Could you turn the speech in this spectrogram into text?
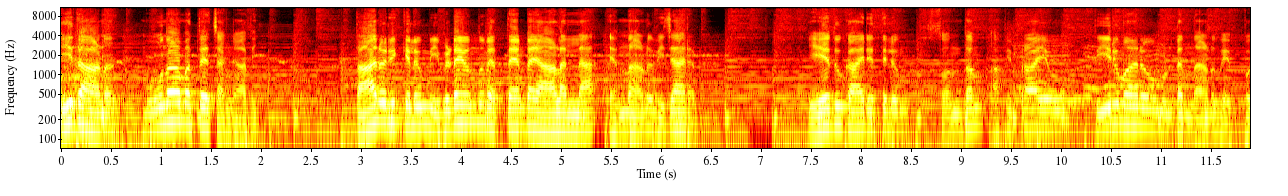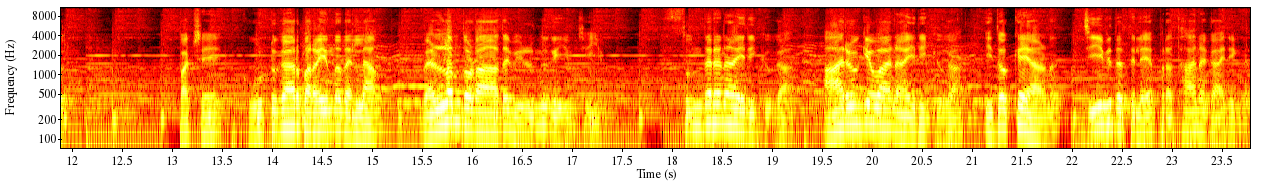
ഇതാണ് മൂന്നാമത്തെ ചങ്ങാതി. താനൊരിക്കലും ഇവിടെയൊന്നും എത്തേണ്ടയാളല്ല എന്നാണ് വിചാരം. ഏതു കാര്യത്തിലും സ്വന്തം അഭിപ്രായവും തീരുമാനവും ഉണ്ടെന്നാണ് വെപ്പ്. പക്ഷേ കൂട്ടുകാർ പറയുന്നതെല്ലാം വെള്ളം തൊടാതെ വിഴുങ്ങുകയും ചെയ്യും. സുന്ദരനായിരിക്കുക ആരോഗ്യവാനായിരിക്കുക. ഇതൊക്കെയാണ് ജീവിതത്തിലെ പ്രധാന കാര്യങ്ങൾ.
